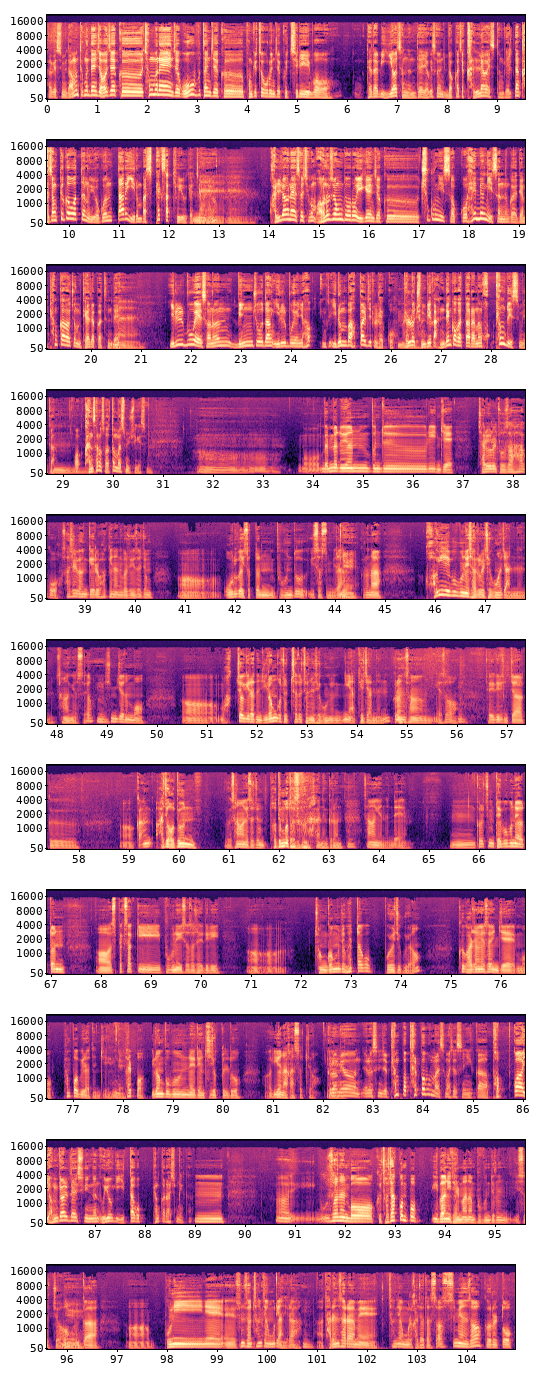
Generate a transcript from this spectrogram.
알겠습니다. 아무튼 근데 이제 어제 그 청문회 이제 오후부터 이제 그 본격적으로 이제 그 질의 뭐 대답이 이어졌는데 여기서 이제 몇 가지 갈래가 있었던 게 일단 가장 뜨거웠던 의혹은 딸의 이른바 스펙 쌓기 의혹이었잖아요. 네, 네. 관련해서 지금 어느 정도로 이게 이제 그 추궁이 있었고 해명이 있었는 거에 대한 평가가 좀 돼야 될 것 같은데 네. 일부에서는 민주당 일부 의원이 허, 이른바 헛발질을 했고 네. 별로 준비가 안 된 것 같다라는 혹평도 있습니다. 음. 어, 간사로서 어떤 말씀 주시겠습니까? 어, 뭐 몇몇 의원분들이 이제 자료를 조사하고 사실관계를 확인하는 과정에서 좀 어, 오류가 있었던 부분도 있었습니다. 네. 그러나 거의 대부분의 자료를 제공하지 않는 상황이었어요. 음. 심지어는 뭐 어, 뭐 학적이라든지 이런 것조차도 전혀 제공이 되지 않는 그런 음. 상황에서 음. 저희들이 진짜 그 어, 깡, 아주 어두운 그 상황에서 좀 더듬어 더듬어 나가는 그런 음. 상황이었는데, 음, 그렇지만 대부분의 어떤 어, 스펙 쌓기 부분에 있어서 저희들이 어, 점검을 좀 했다고 보여지고요. 그 과정에서 이제 뭐 편법이라든지 네. 탈법 이런 부분에 대한 지적들도 어, 이어나갔었죠. 그러면 예. 예를 들어서 이제 편법 탈법을 말씀하셨으니까 법과 연결될 수 있는 의혹이 있다고 평가를 하십니까? 음, 어, 우선은 뭐 그 저작권법 위반이 될 만한 부분들은 있었죠. 예. 그러니까 어, 본인의 순수한 창작물이 아니라 음. 아, 다른 사람의 창작물을 가져다 썼으면서 그거를 또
